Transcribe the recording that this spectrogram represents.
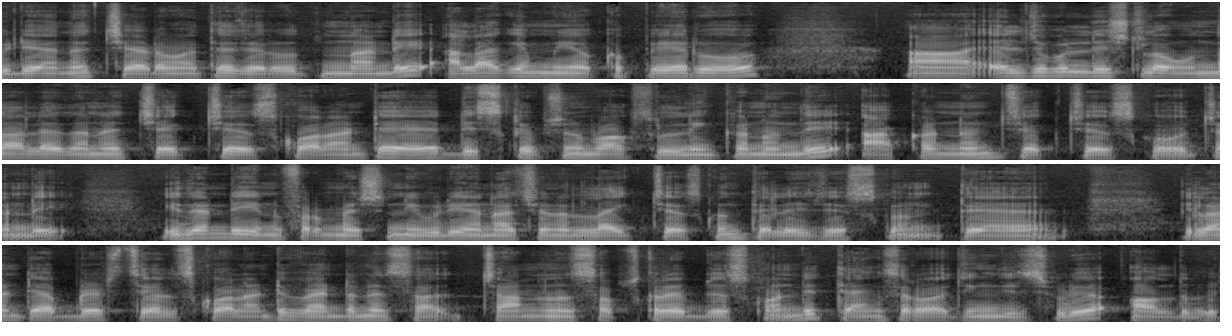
వీడియో అనేది చేయడం అయితే జరుగుతుందండి. అలాగే మీ యొక్క పేరు ఎలిజిబుల్ లిస్ట్లో ఉందా లేదని చెక్ చేసుకోవాలంటే డిస్క్రిప్షన్ బాక్స్లో లింక్ అని ఉంది. అక్కడ నుంచి చెక్ చేసుకోవచ్చండి. ఇదండి ఇన్ఫర్మేషన్ ఈ వీడియో నచ్చిన లైక్ చేసుకొని తెలియజేసుకొని ఇలాంటి అప్డేట్స్ తెలుసుకోవాలంటే వెంటనే ఛానల్ సబ్స్క్రైబ్ చేసుకోండి. Thanks for watching this video all the best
